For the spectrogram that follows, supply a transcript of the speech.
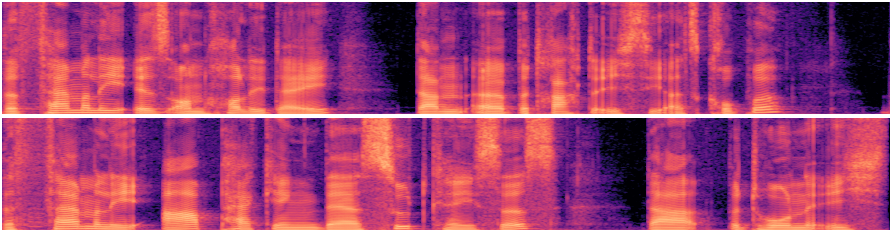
The family is on holiday, dann äh, betrachte ich sie als Gruppe. The family are packing their suitcases, da betone ich,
